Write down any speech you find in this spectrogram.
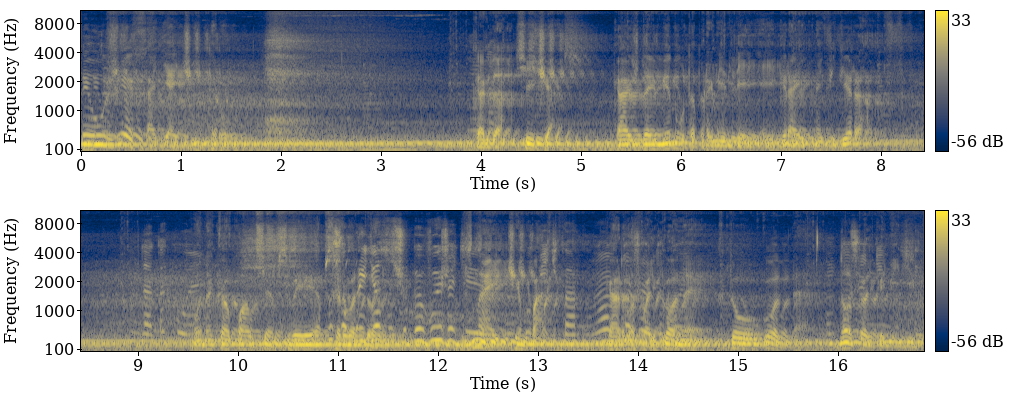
Ты уже ходячий труп. Когда? Сейчас. Каждая минута промедления играет на федералов. Да, такое. Он окопался в своей Ну что, придется, обсерватории. чтобы выжить и Знает, чем пахнет. Карло. Ну, Карло Фальконе, кто угодно, Он но тоже только не такой.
